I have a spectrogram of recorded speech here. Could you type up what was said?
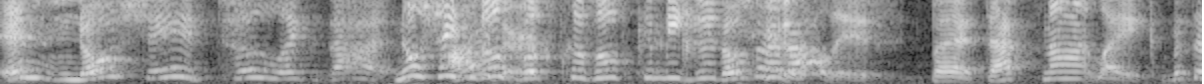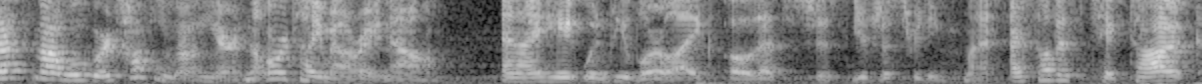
And no shade to like that. no shade to those books because those can be good Those too. Those are valid. But that's not like But that's not what we're talking about here. that's not what we're talking about right now. And I hate when people are like, "Oh, that's just you're just reading smut." I saw this TikTok,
